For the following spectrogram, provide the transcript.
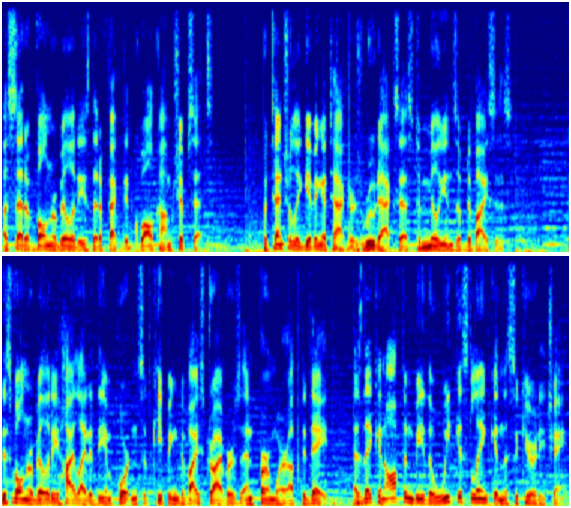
a set of vulnerabilities that affected Qualcomm chipsets, potentially giving attackers root access to millions of devices. This vulnerability highlighted the importance of keeping device drivers and firmware up to date, as they can often be the weakest link in the security chain.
